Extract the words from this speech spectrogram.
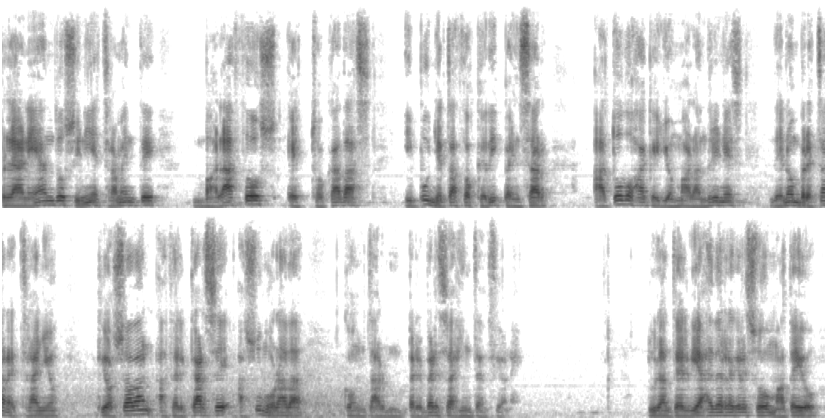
planeando siniestramente balazos, estocadas y puñetazos que dispensar a todos aquellos malandrines de nombres tan extraños que osaban acercarse a su morada con tan perversas intenciones. Durante el viaje de regreso, Mateo,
